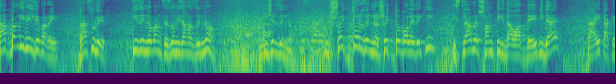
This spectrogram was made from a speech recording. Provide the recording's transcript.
দাঁত ভাঙ্গি ফেলতে পারে, রাসুলের কি জন্য ভাঙছে? জমি জামার জন্য? কিসের জন্য? সত্যর জন্য। সত্য বলে দেখি ইসলামের শান্তির দাওয়াত দেয় বিদায়। তাই তাকে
